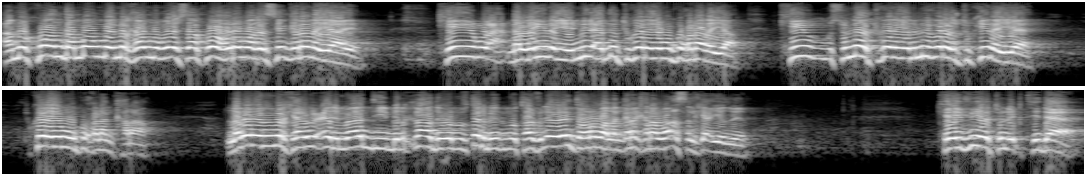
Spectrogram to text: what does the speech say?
ama kuwan dambe unbay markaa unoqonaysaa kuwa hore waa la iska garanayaaye kii qalaynayay mid addo tukanaya wuu ku xidhanayaa kii sunnaha tukanayana mid faral tukinaya tukanaya wuu ku xidhan karaa. Labadaba markaa u celi muaddi bilqaadi walmuftari bilmutanafil inta hore waa la garan karaa waa asalka iyadu kayfiyat liqtidaa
